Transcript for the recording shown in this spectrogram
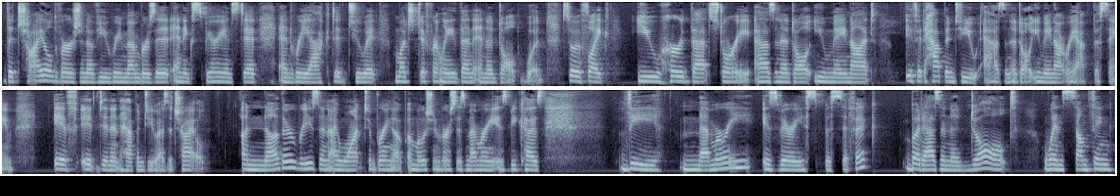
the child version of you remembers it and experienced it and reacted to it much differently than an adult would. So if like you heard that story as an adult, you may not if it happened to you as an adult, you may not react the same if it didn't happen to you as a child. Another reason I want to bring up emotion versus memory is because the memory is very specific, but as an adult, when something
